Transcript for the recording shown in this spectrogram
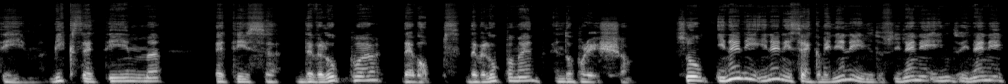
team, mixed team that is developer, DevOps, development and operation. So in any in any segment, in any industry, in any in, in any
